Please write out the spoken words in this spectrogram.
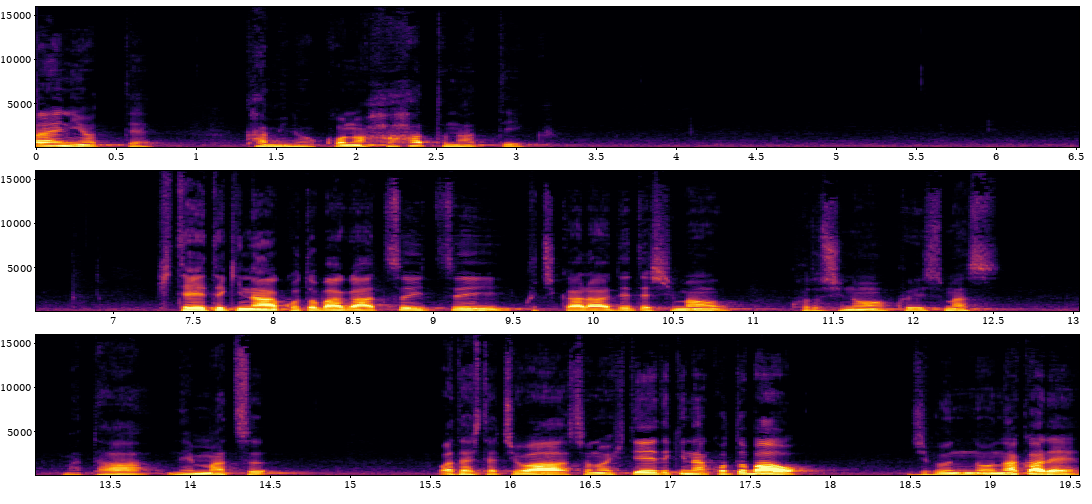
えによって神の子の母となっていく。否定的な言葉がついつい口から出てしまう今年のクリスマス。また年末。私たちはその否定的な言葉を自分の中で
